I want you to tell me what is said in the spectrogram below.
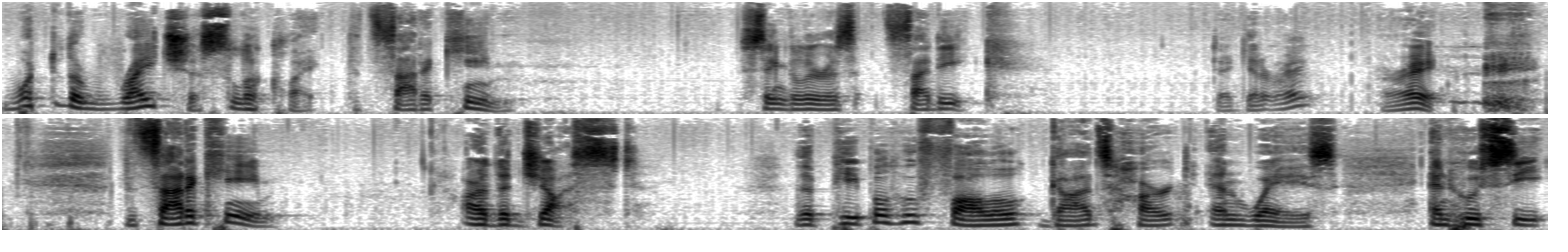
what do the righteous look like? The tzaddikim. Singular is tzaddik. Did I get it right? All right. the tzaddikim are the just, the people who follow God's heart and ways, and who see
